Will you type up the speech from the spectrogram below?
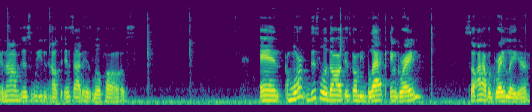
And now I'm just weeding out the inside of his little paws. And more, this little dog is gonna be black and gray. So I have a gray layer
